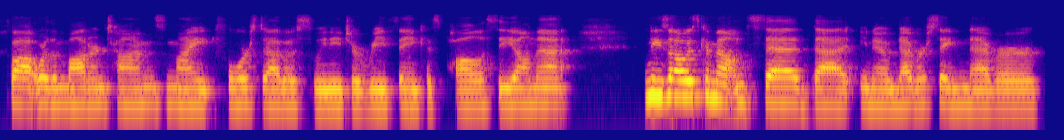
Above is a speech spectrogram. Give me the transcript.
spot where the modern times might force Dabo Swinney to rethink his policy on that and he's always come out and said that you know never say never.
